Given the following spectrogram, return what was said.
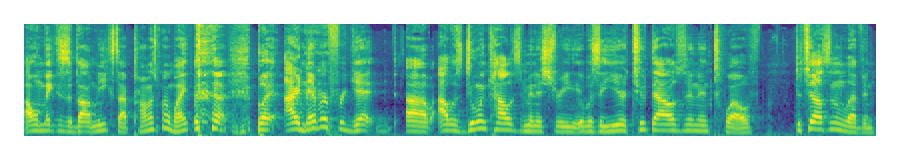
I won't make this about me because I promised my wife. but I never forget. Uh, I was doing college ministry. It was the year 2012 to 2011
